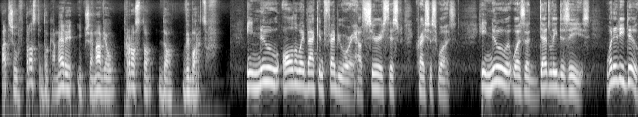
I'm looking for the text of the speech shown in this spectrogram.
patrzył wprost do kamery i przemawiał prosto do wyborców. He knew all the way back in February how serious this crisis was. He knew it was a deadly disease. What did he do?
